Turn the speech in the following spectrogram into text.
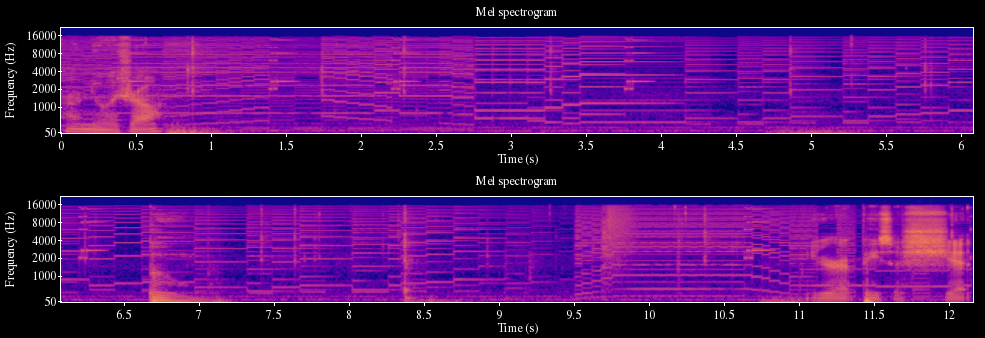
I don't do withdraw. Piece of shit.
